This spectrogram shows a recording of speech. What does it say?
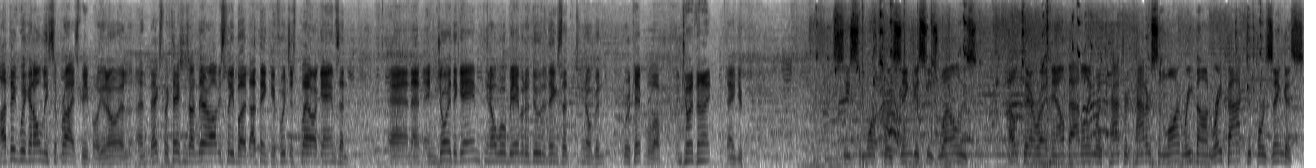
I think we can only surprise people, you know, and, and the expectations are there, obviously. But I think if we just play our games and and, and enjoy the game, you know, we'll be able to do the things that, you know, been, we're capable of. Enjoy the night. Thank you. See some more Porzingis as well, who's out there right now battling with Patrick Patterson. Long rebound right back to Porzingis.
